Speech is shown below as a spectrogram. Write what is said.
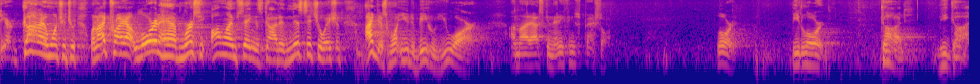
dear God, I want you to. When I cry out, Lord, have mercy, all I'm saying is, God, in this situation, I just want you to be who you are. I'm not asking anything special. Lord, be Lord. God be God.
